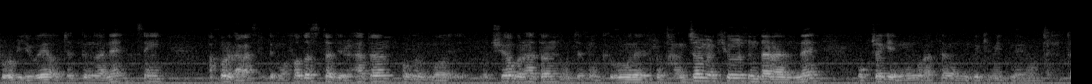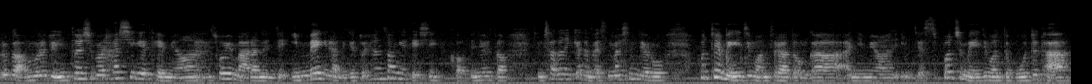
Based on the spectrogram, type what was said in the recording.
졸업 이후에 어쨌든 간에 학생이 밖으로 나갔을 때 뭐 퍼더 스터디를 하든 혹은 뭐, 뭐 취업을 하든 어쨌든 그 부분에 좀 강점을 키워준다라는데 목적이 있는 것 같다는 느낌이 드네요. 그리고 아무래도 인턴십을 하시게 되면 소위 말하는 이제 인맥이라는 게 또 형성이 되시거든요. 그래서 지금 차장님께서 말씀하신 대로 호텔 매니지먼트라던가 아니면 이제 스포츠 매니지먼트 모두 다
